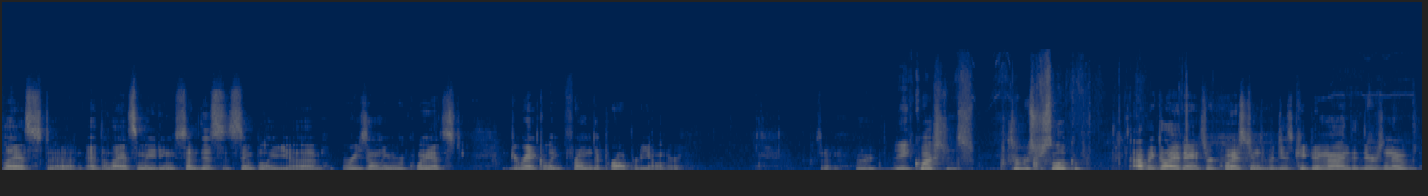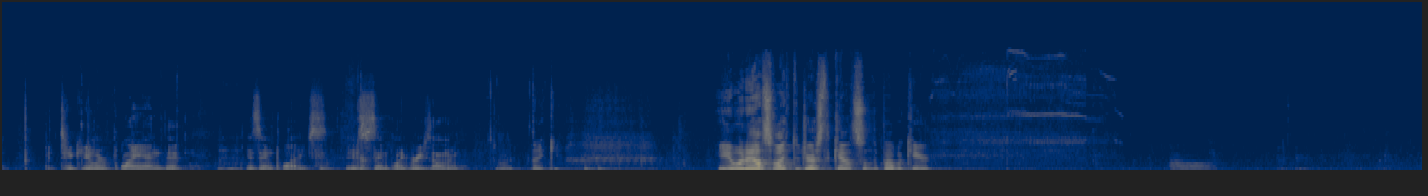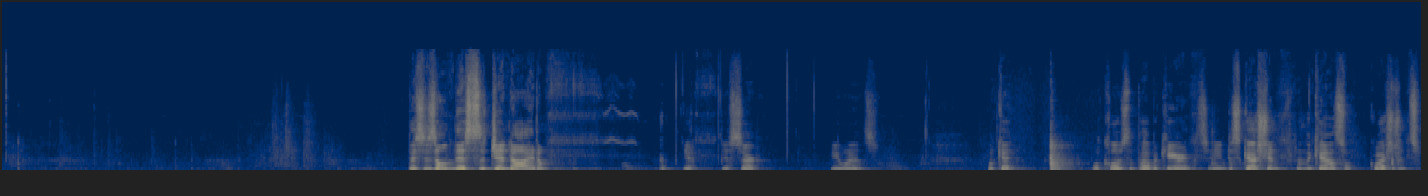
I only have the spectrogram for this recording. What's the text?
last, uh, at the last meeting. So this is simply a rezoning request directly from the property owner. So All right, any questions for Mr. Slocum? I'll be glad to answer questions, but just keep in mind that there's no particular plan that is in place. It's simply rezoning. All right, thank you. Anyone else like to address the council in the public hearing? This is on this agenda item. Yeah, yes, sir. Anyone else? Okay, we'll close the public hearing. Any discussion from the council? Questions?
